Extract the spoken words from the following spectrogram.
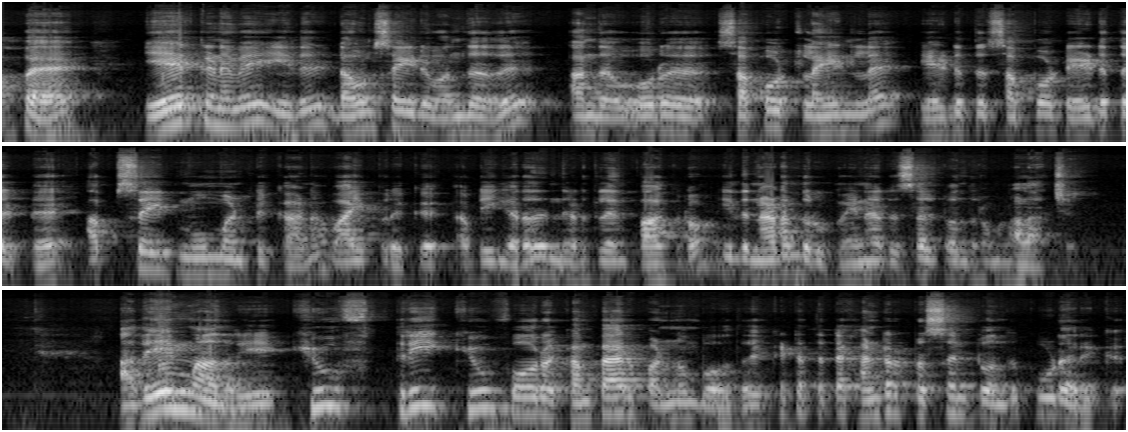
அப்போ ஏற்கனவே இது டவுன் சைடு வந்தது. அந்த ஒரு சப்போர்ட் லைன்ல எடுத்து சப்போர்ட் எடுத்துட்டு அப்சைட் மூவ்மெண்ட்டுக்கான வாய்ப்பு இருக்கு அப்படிங்கறது இந்த இடத்துல இருந்து பாக்குறோம். இது நடந்திருக்கும். ஏன்னா ரிசல்ட் வந்து ரொம்ப நாளாச்சு. அதே மாதிரி கியூ த்ரீ கியூ ஃபோரை கம்பேர் பண்ணும்போது கிட்டத்தட்ட ஹண்ட்ரட் பர்சன்ட் வந்து கூட இருக்கு.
